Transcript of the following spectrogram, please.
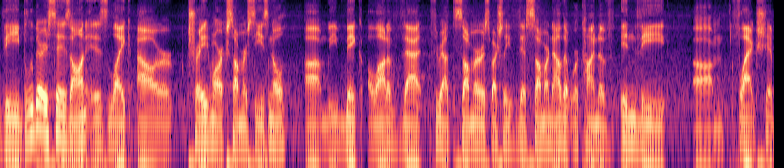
the blueberry saison is like our trademark summer seasonal. Um, we make a lot of that throughout the summer, especially this summer. Now that we're kind of in the um, flagship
